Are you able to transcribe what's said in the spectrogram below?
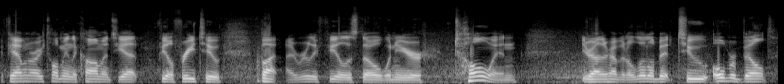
If you haven't already told me in the comments yet, feel free to, but I really feel as though when you're towing, you'd rather have it a little bit too overbuilt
